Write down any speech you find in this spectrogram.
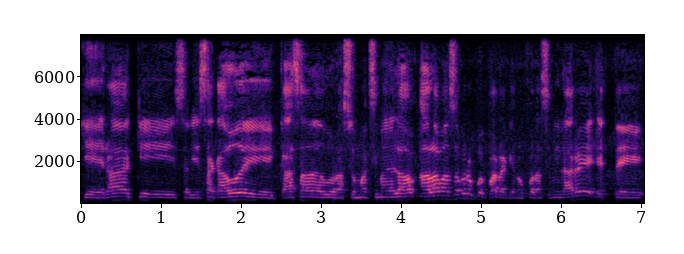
que era que se había sacado de Casa de Adoración Máxima de la Alabanza, pero pues para que no fueran similares, este,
